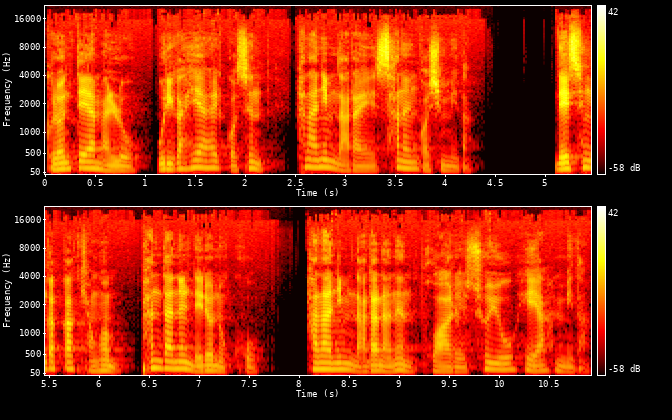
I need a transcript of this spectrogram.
그런 때야말로 우리가 해야 할 것은 하나님 나라에 사는 것입니다. 내 생각과 경험, 판단을 내려놓고 하나님 나라라는 보화를 소유해야 합니다.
